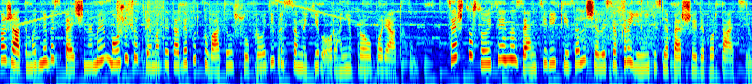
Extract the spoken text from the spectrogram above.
вважатимуть небезпечними, можуть затримати та депортувати у супроводі представників органів правопорядку. Це стосується іноземців, які залишилися в країні після першої депортації.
